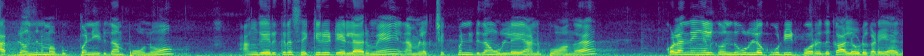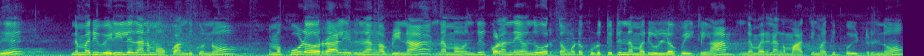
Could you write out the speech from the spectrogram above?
ஆப்பில் வந்து நம்ம புக் பண்ணிட்டு தான் போகணும். அங்கே இருக்கிற செக்யூரிட்டி எல்லாருமே நம்மளை செக் பண்ணிட்டு தான் உள்ளேயே அனுப்புவாங்க. குழந்தைங்களுக்கு வந்து உள்ளே கூட்டிகிட்டு போகிறதுக்கு அலௌடு கிடையாது. இந்த மாதிரி வெளியில் தான் நம்ம உட்காந்துக்கணும். நம்ம கூட ஒரு ஆள் இருந்தாங்க அப்படின்னா நம்ம வந்து குழந்தைய வந்து ஒருத்தவங்ககிட்ட கொடுத்துட்டு இந்த மாதிரி உள்ளே போய்க்கலாம். இந்த மாதிரி நாங்கள் மாற்றி மாற்றி போயிட்டுருந்தோம்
